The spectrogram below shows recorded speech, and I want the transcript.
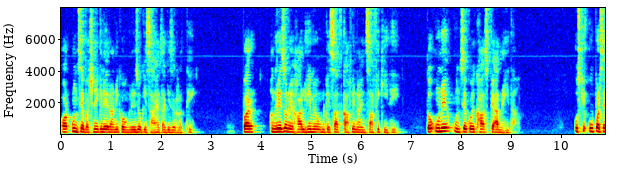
और उनसे बचने के लिए रानी को अंग्रेज़ों की सहायता की ज़रूरत थी। पर अंग्रेज़ों ने हाल ही में उनके साथ काफ़ी नाइंसाफ़ी की थी तो उन्हें उनसे कोई ख़ास प्यार नहीं था। उसके ऊपर से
